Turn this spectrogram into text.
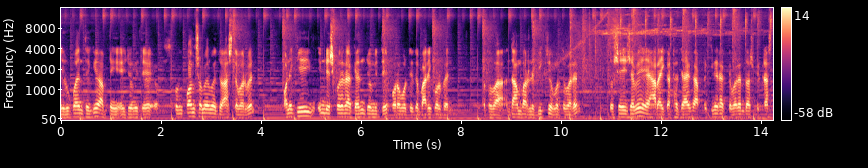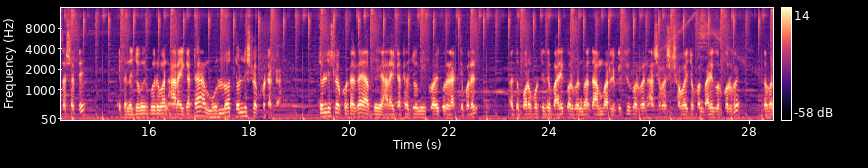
এই রূপায়ণ থেকে আপনি এই জমিতে খুবই কম সময়ের মধ্যে আসতে পারবেন। অনেকেই ইনভেস্ট করে রাখেন জমিতে, পরবর্তীতে বাড়ি করবেন অথবা দাম বাড়লে বিক্রিও করতে পারেন। তো সেই হিসাবে আড়াই কাঠা জায়গা আপনি কিনে রাখতে পারেন দশ ফিট রাস্তার সাথে। এখানে জমির পরিমাণ আড়াই কাঠা, মূল্য চল্লিশ লক্ষ টাকা। চল্লিশ লক্ষ টাকায় আপনি আড়াই কাঠা জমি ক্রয় করে রাখতে পারেন। হয়তো পরবর্তীতে বাড়ি করবেন বা দাম বাড়লে বিক্রি করবেন, আশেপাশে সবাই যখন বাড়িঘর করবে, তখন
